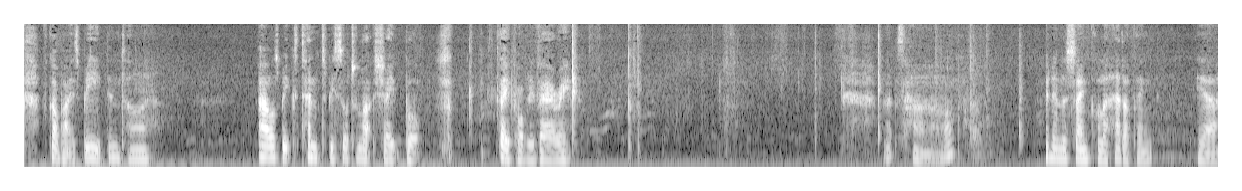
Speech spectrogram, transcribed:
I forgot about his beak, didn't I? Owls' beaks tend to be sort of that shape, but they probably vary. Let's have in the same colour head, I think. Yeah.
